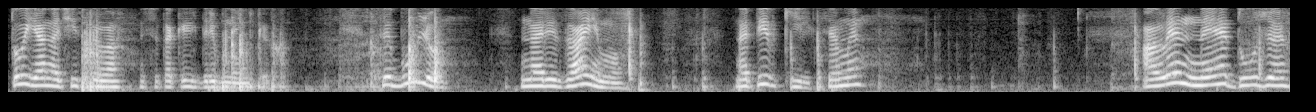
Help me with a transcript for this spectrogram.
то я начистила ось таких дрібненьких. Цибулю нарізаємо напівкільцями, але не дуже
